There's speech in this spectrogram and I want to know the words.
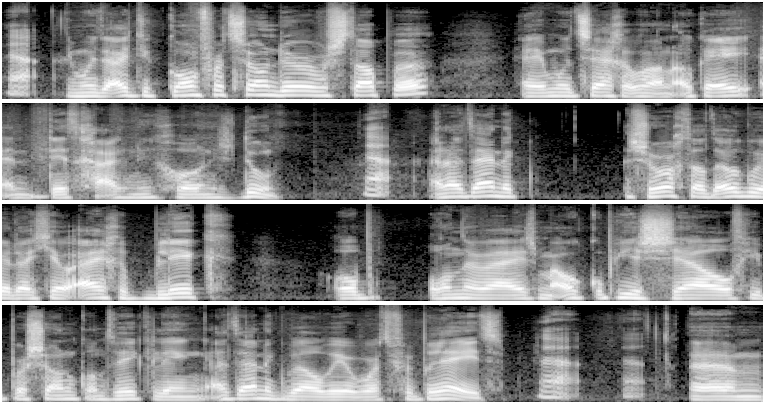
Ja. Je moet uit je comfortzone durven stappen. En je moet zeggen van oké, en dit ga ik nu gewoon eens doen. Ja. En uiteindelijk zorgt dat ook weer dat jouw eigen blik op onderwijs, maar ook op jezelf, je persoonlijke ontwikkeling, uiteindelijk wel weer wordt verbreed. Ja, ja. Ehm,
